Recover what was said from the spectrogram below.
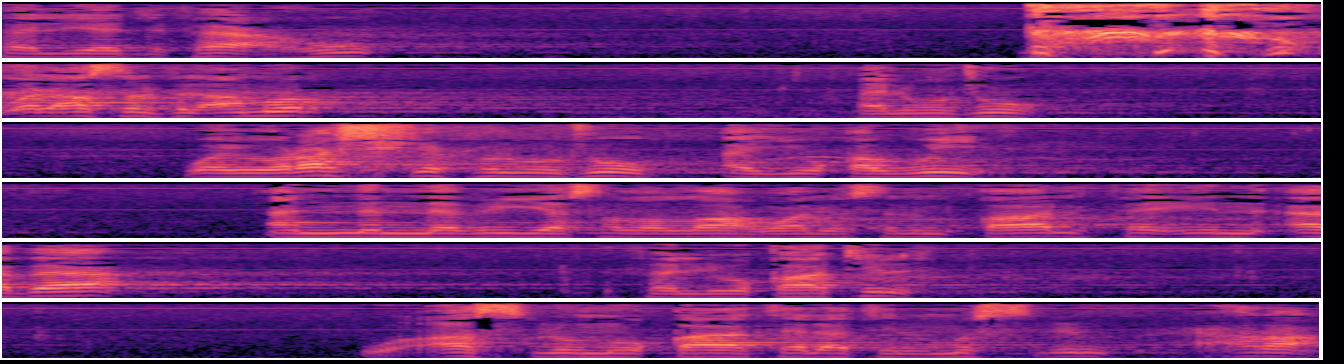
فليدفعه. والأصل في الأمر الوجوب. ويرشح الوجوب أي يقويه. أن النبي صلى الله عليه وسلم قال فإن أبى فليقاتله وأصل مقاتلة المسلم حرام.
